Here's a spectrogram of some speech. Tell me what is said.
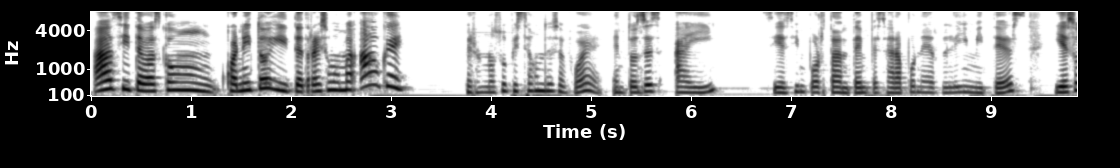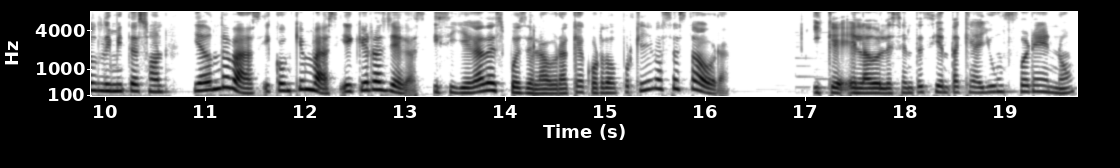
Ah, sí, te vas con Juanito y te trae su mamá. Ah, ok, pero no supiste a dónde se fue. Entonces ahí sí es importante empezar a poner límites y esos límites son ¿y a dónde vas? ¿y con quién vas? ¿y a qué horas llegas? Y si llega después de la hora que acordó, ¿por qué llegaste a esta hora? Y que el adolescente sienta que hay un freno,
